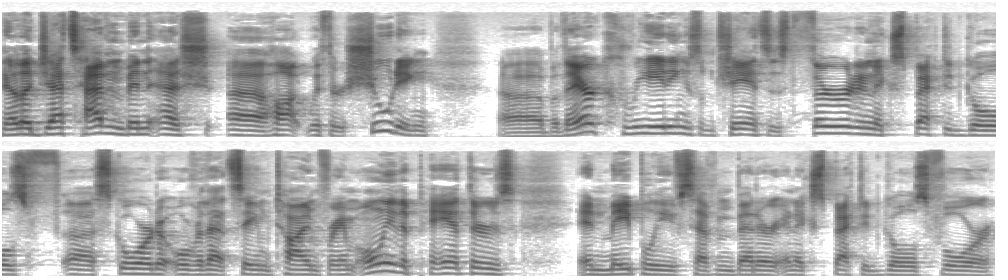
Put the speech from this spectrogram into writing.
Now, the Jets haven't been as uh, hot with their shooting, uh, but they are creating some chances. Third in expected goals uh, scored over that same time frame. Only the Panthers and Maple Leafs have been better in expected goals for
